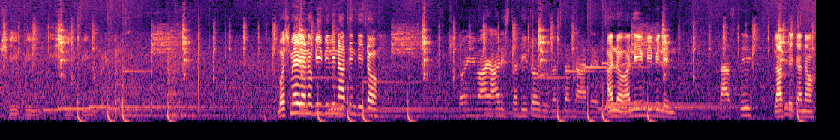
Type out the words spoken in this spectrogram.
shipping, shipping. Boss Mel, ano bibili natin dito? Ito yung mga nakalista dito, susundan natin. Ano? Ano yung bibilin? Plastic. Plastic ano?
